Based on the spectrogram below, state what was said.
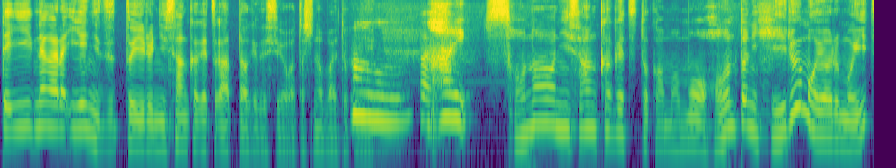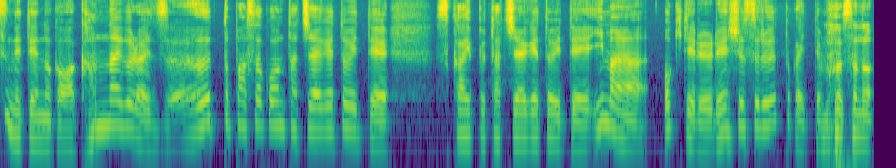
て言いながら家にずっといる23ヶ月があったわけですよ私の場合特に。うん、はい。その23ヶ月とかももう本当に昼も夜もいつ寝てんのか分かんないぐらいずーっとパソコン立ち上げといてスカイプ立ち上げといて今起きてる練習する？とか言っても その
